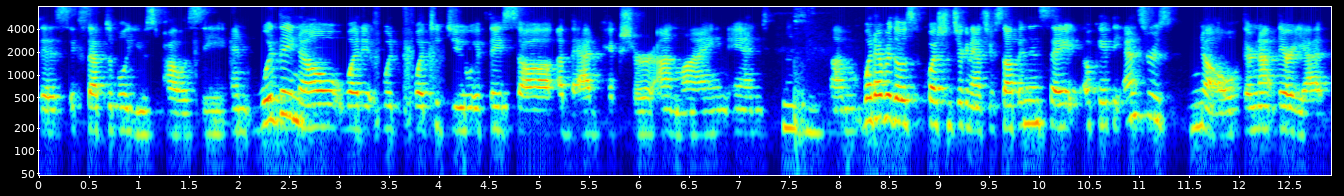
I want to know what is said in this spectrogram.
this acceptable use policy? And would they know what it would what to do if they saw a bad picture online and um, whatever those questions you're going to ask yourself, and then say, okay, if the answer is no, they're not there yet,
